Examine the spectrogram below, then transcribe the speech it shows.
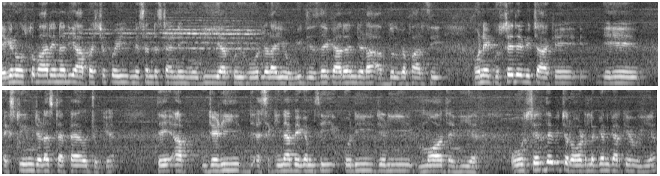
ਲੇਕਿਨ ਉਸ ਤੋਂ ਬਾਅਦ ਇਹਨਾਂ ਦੀ ਆਪਸ 'ਚ ਕੋਈ ਮਿਸਅੰਡਰਸਟੈਂਡਿੰਗ ਹੋ ਗਈ ਜਾਂ ਕੋਈ ਹੋਰ ਲੜਾਈ ਹੋ ਗਈ, ਜਿਸ ਦੇ ਕਾਰਨ ਜਿਹੜਾ ਅਬਦੁਲ ਗਫਾਰ ਸੀ, ਉਹਨੇ ਗੁੱਸੇ ਦੇ ਵਿੱਚ ਆ ਕੇ ਇਹ ਐਕਸਟ੍ਰੀਮ ਜਿਹੜਾ ਸਟੈਪ ਹੈ ਉਹ ਚੁੱਕਿਆ। ਤੇ ਅਬ ਜਿਹੜੀ ਸਕੀਨਾ ਬੇਗਮ ਸੀ, ਉਹਦੀ ਜਿਹੜੀ ਮੌਤ ਹੈਗੀ ਹੈ, ਉਹ ਸਿਰ ਦੇ ਵਿੱਚ ਰੋਡ ਲੱਗਣ ਕਰਕੇ ਹੋਈ ਹੈ।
